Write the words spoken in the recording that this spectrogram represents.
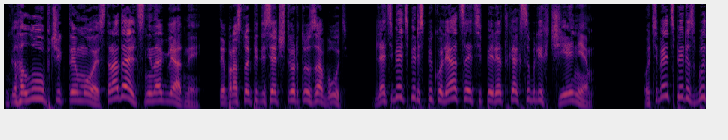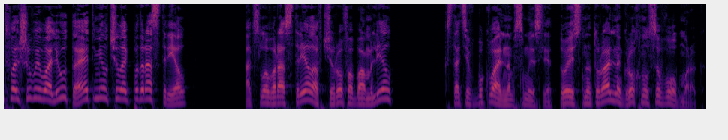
«Голубчик ты мой, страдальц ненаглядный! Ты про 154-ю забудь! Для тебя теперь спекуляция теперь это как с облегчением. У тебя теперь сбыт фальшивой валюты, а это, мил человек, под расстрел. От слова «расстрел» Овчаров обомлел, кстати, в буквальном смысле, то есть натурально грохнулся в обморок.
